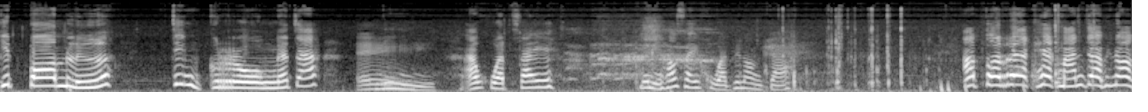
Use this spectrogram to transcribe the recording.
กิดปลอมหรือจิ้งโกรงนะจ๊ะเอ้ยนี่เอาขวดใส่เดี๋ยวนี้เขาใส่ขวดพี่น้องจ้ะเอาตัวแรกแหกมันจ้ะพี่น้อง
